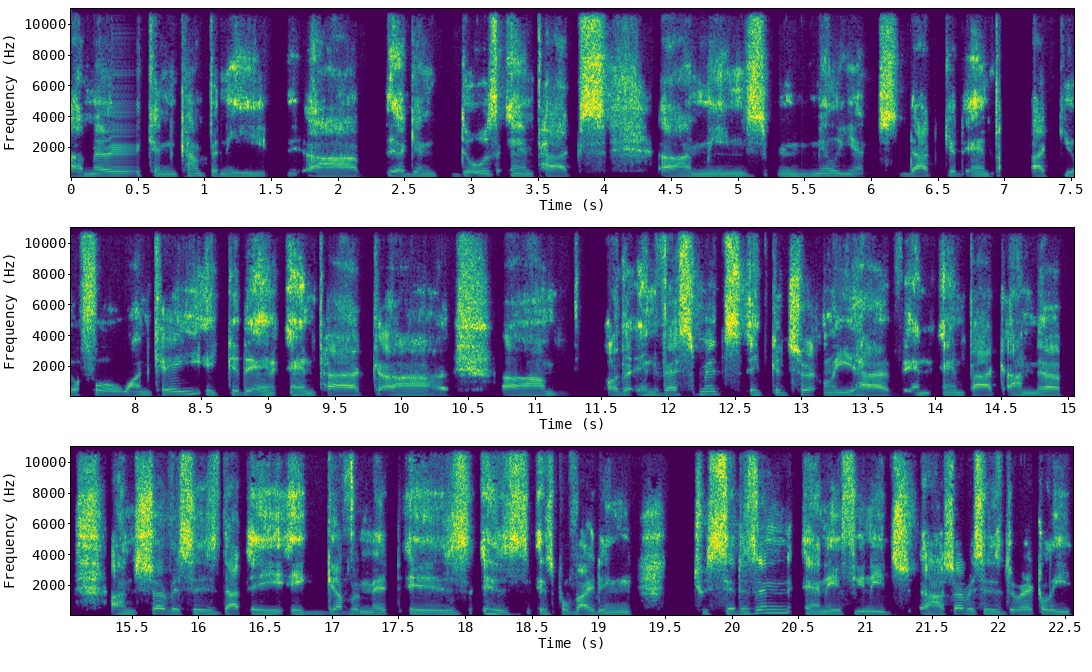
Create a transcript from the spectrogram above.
american company uh, again those impacts uh, means millions that could impact your 401k. It could impact uh, um, other investments. It could certainly have an impact on the on services that a, a government is is is providing to citizen. And if you need uh, services directly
